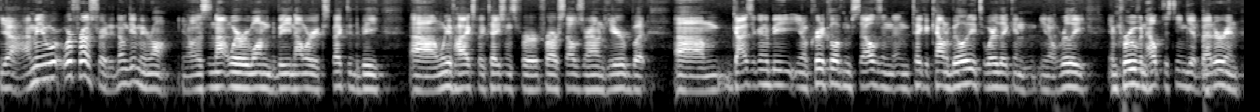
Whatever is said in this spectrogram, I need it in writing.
Yeah, I mean, we're, we're frustrated. Don't get me wrong. You know, this is not where we wanted to be, not where we expected to be. Um, we have high expectations for, for ourselves around here, but um, guys are going to be, you know, critical of themselves and, and take accountability to where they can, you know, really improve and help this team get better. And,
